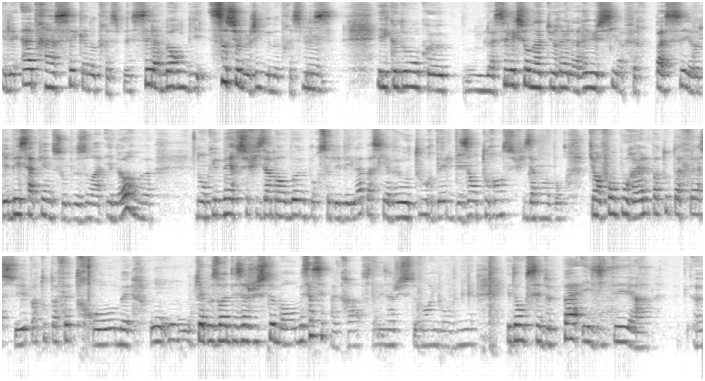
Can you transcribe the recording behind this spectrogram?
elle est intrinsèque à notre espèce. C'est la norme sociologique de notre espèce. Mm. Et que donc euh, la sélection naturelle a réussi à faire passer un bébé sapiens aux besoins énormes donc une mère suffisamment bonne pour ce bébé-là parce qu'il y avait autour d'elle des entourants suffisamment bons qui en font pour elle, pas tout à fait assez, pas tout à fait trop, mais qui a besoin des ajustements. Mais ça c'est pas grave, ça, les ajustements ils vont venir. Et donc c'est de pas hésiter à euh,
